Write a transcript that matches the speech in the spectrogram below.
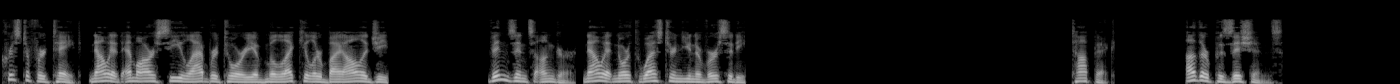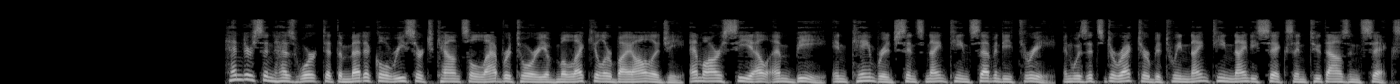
Christopher Tate, now at MRC Laboratory of Molecular Biology. Vinzenz Unger, now at Northwestern University. Other positions Henderson has worked at the Medical Research Council Laboratory of Molecular Biology in Cambridge since 1973, and was its director between 1996 and 2006.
